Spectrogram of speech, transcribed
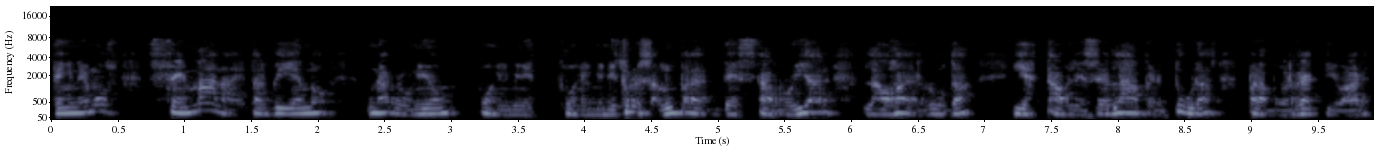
Tenemos semanas de estar pidiendo una reunión con el, con el ministro de Salud para desarrollar la hoja de ruta y establecer las aperturas para poder reactivar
